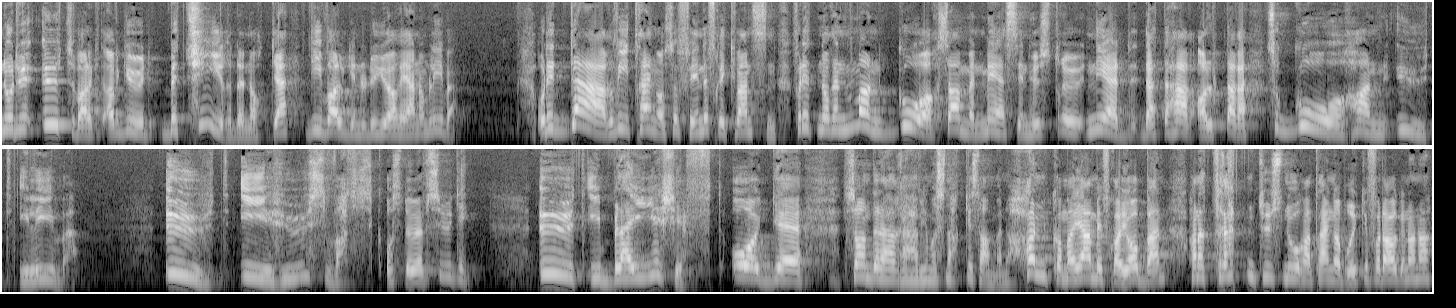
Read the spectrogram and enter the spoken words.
Når du er utvalgt av Gud, betyr det noe, de valgene du gjør gjennom livet. Og Det er der vi trenger å finne frekvensen. At Når en mann går sammen med sin hustru ned dette her alteret, så går han ut i livet. Ut i husvask og støvsuging. Ut i bleieskift og eh, sånn det der, Vi må snakke sammen. Han kommer hjem fra jobben. Han har 13 000 ord han trenger å bruke for dagen. Han har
